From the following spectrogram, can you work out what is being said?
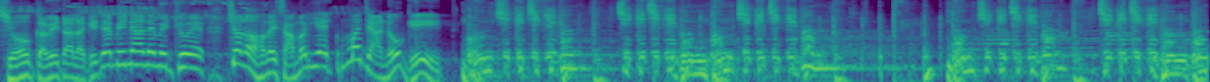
શું કવિતા લખી છે મીના ને એ ચલો હવે સાંભળીએ એક મજાનું ગીત. બૂમ ચીકી ચીકી બૂમ ચીકી ચીકી બૂમ બૂમ ચીકી ચીકી boom. Boom chicka chicka boom, chicka chicka boom, boom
